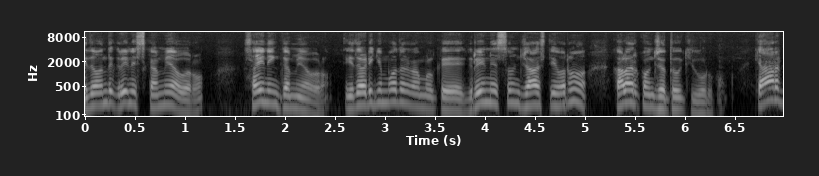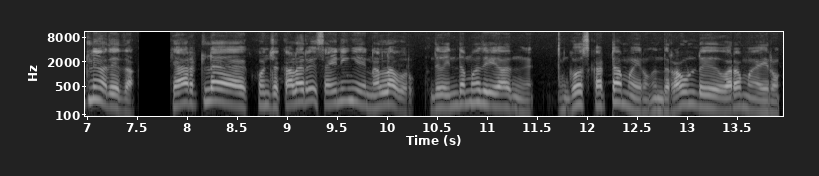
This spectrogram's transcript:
இது வந்து க்ரீனிஷ் கம்மியாக வரும். சைனிங் கம்மியாக வரும். இது அடிக்கும்போது நம்மளுக்கு க்ரீனிஷும் ஜாஸ்தி வரும். கலர் கொஞ்சம் தூக்கி கொடுக்கும். கேரட்லேயும் அதே தான் கேரட்டில் கொஞ்சம் கலரு சைனிங் நல்லா வரும். இது இந்த மாதிரி ஆகுங்க. கோஸ் கட்டாமல் ஆயிரும் இந்த ரவுண்டு வராமல் ஆயிரும்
